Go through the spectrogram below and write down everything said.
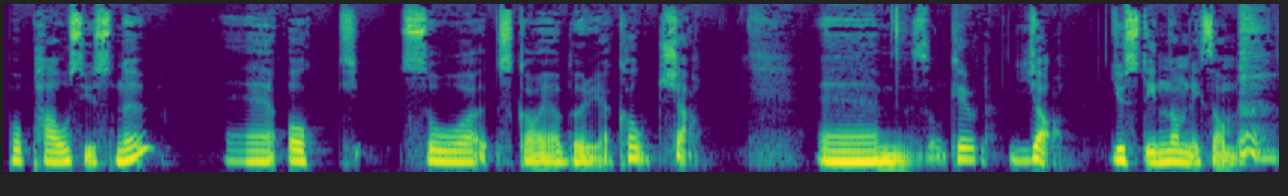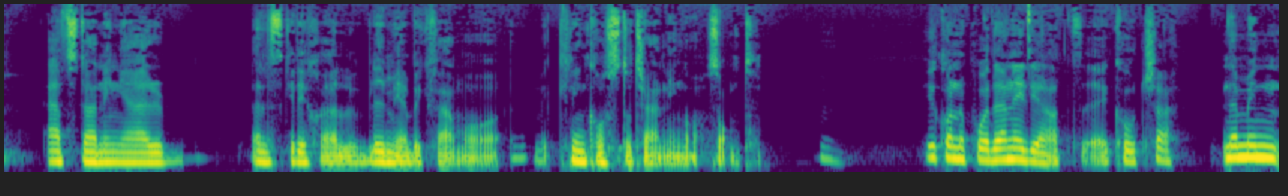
på paus just nu och så ska jag börja coacha. Ehm, så kul. Ja, just inom liksom ätstörningar, älska dig själv, bli mer bekväm och kring kost och träning och sånt. Mm. Hur kom du på den idén att eh, coacha? Nej, men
